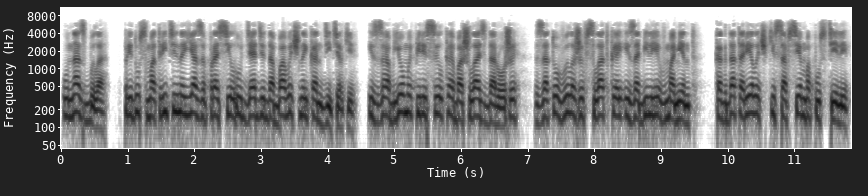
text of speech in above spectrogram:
у нас было Предусмотрительно я запросил у дяди добавочной кондитерки. Из-за объема пересылка обошлась дороже, зато выложив сладкое изобилие в момент, когда тарелочки совсем опустили,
